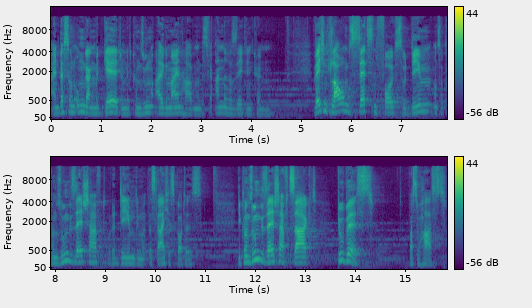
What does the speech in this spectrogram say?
einen besseren Umgang mit Geld und mit Konsum allgemein haben und dass wir andere segnen können. Welchen Glaubenssätzen folgst du? Dem unserer Konsumgesellschaft oder dem, dem des Reiches Gottes? Die Konsumgesellschaft sagt, du bist, was du hast.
